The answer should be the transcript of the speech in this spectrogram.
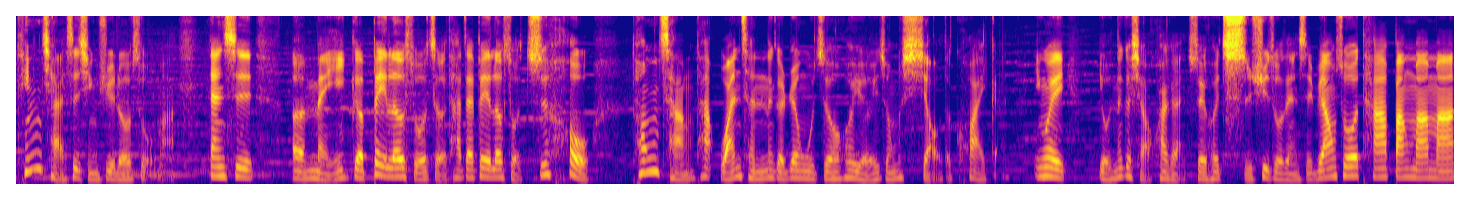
听起来是情绪勒索嘛，但是呃，每一个被勒索者他在被勒索之后。通常他完成那个任务之后，会有一种小的快感，因为有那个小快感，所以会持续做这件事。比方说，他帮妈妈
